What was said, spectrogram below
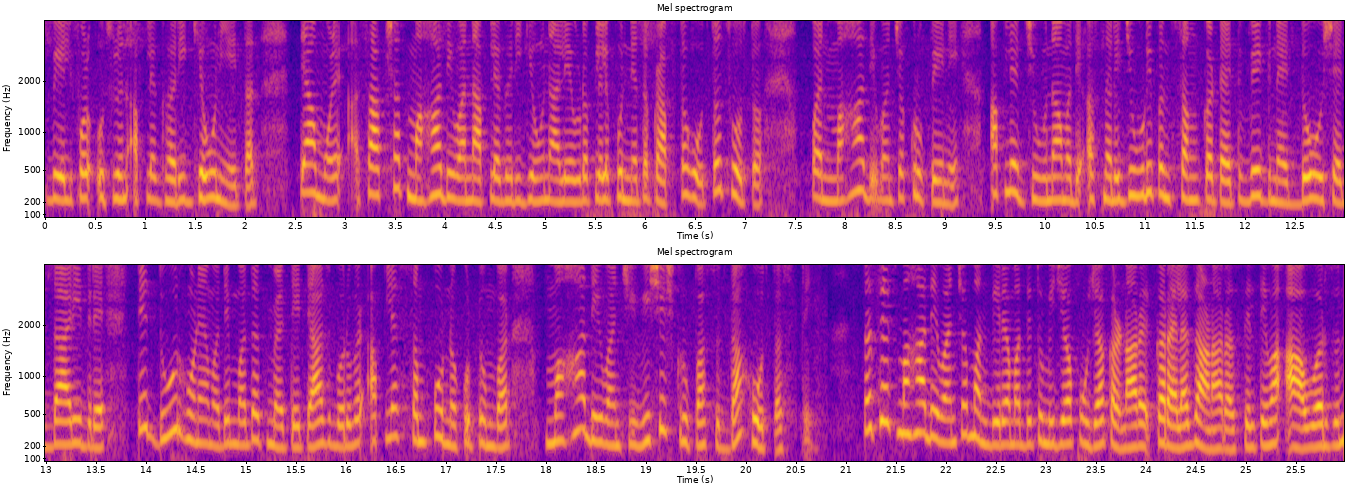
बेलफळ उचलून आपल्या घरी घेऊन येतात त्यामुळे साक्षात महादेवांना आपल्या घरी घेऊन आले एवढं आपल्याला पुण्य तर प्राप्त होतच होतं. पण महादेवांच्या कृपेने आपल्या जीवनामध्ये असणारे जेवढी पण संकट आहेत विघ्न आहेत दोष आहेत दारिद्र्य आहे, ते दूर होण्यामध्ये मदत मिळते. त्याचबरोबर आपल्या संपूर्ण कुटुंबावर महादेवांची विशेष कृपासुद्धा होत असते. तसेच महादेवांच्या मंदिरामध्ये तुम्ही जेव्हा पूजा करणार करायला जाणार असतील तेव्हा आवर्जून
